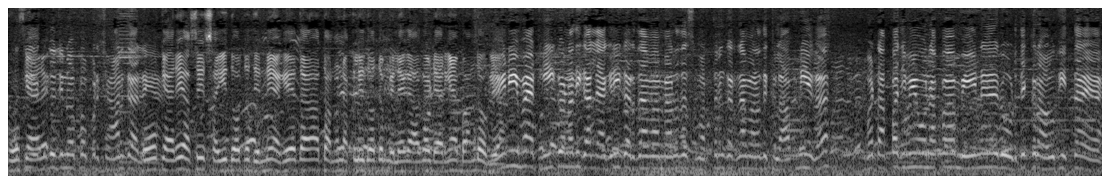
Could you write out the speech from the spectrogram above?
ਉਹ ਕਹਿ ਰਹੇ ਦੂਜੇ ਨੂੰ ਆਪਾਂ ਪਰੇਸ਼ਾਨ ਕਰ ਰਹੇ ਉਹ ਹਾਂ। ਕਹਿ ਰਹੇ ਅਸੀਂ ਸਹੀ ਦੁੱਧ ਦਿੰਨੇ ਹੈਗੇ ਤਾਂ ਤੁਹਾਨੂੰ ਨਕਲੀ ਦੁੱਧ ਮਿਲੇਗਾ ਅਗਰ ਡੈਰੀਆਂ ਬੰਦ ਹੋ ਗਈਆਂ। ਨਹੀਂ ਨਹੀਂ ਮੈਂ ਠੀਕ ਉਹਨਾਂ ਦੀ ਗੱਲ ਐਗਰੀ ਕਰਦਾ ਵਾਂ ਮੈਂ ਉਹਨਾਂ ਦਾ ਸਮਰਥਨ ਕਰਨਾ ਮੈਂ ਉਹਨਾਂ ਦੇ ਖਿਲਾਫ ਨਹੀਂ ਹੈਗਾ। ਬਟ ਆਪਾਂ ਜਿਵੇਂ ਹੁਣ ਆਪਾਂ ਮੇਨ ਰੋਡ ਤੇ ਘਰਾਓ ਕੀਤਾ ਹੈ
